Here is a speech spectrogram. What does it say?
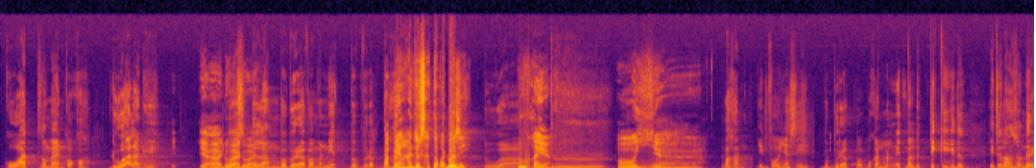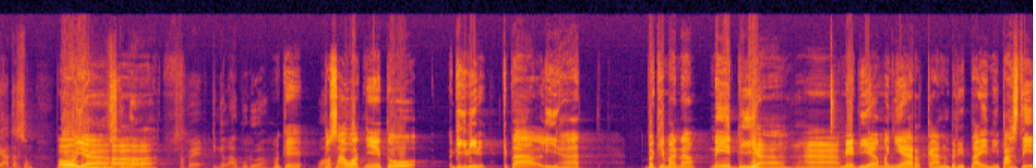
kuat, lumayan kokoh, dua lagi. Ya, eh, dua, Terus dua. dalam beberapa menit, beberapa Tapi yang hancur satu apa dua sih? dua. Dua ya? Oh iya. Bahkan infonya sih beberapa bukan menit malah detik kayak gitu. Itu langsung dari atas langsung Oh iya. ke bawah. Sampai tinggal abu doang. Oke, Wow. pesawatnya itu gini nih. Kita lihat bagaimana media, Hmm. nah, media menyiarkan berita ini. Pasti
